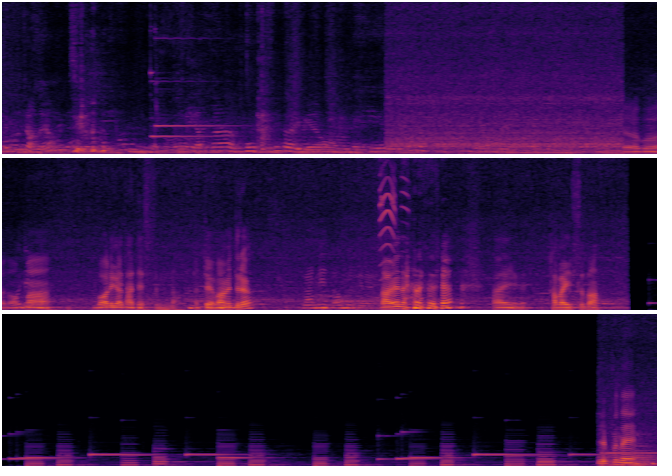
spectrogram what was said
예쁘지 않아요? 지금 이게 약간 본 스타일이에요. 여러분 엄마 머리가 다 됐습니다. 어때요? 마음에 들어요? 마음에 너무 들어요. 마음에 들어요? 다행이네. 가만히 있어봐. 예쁘네.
